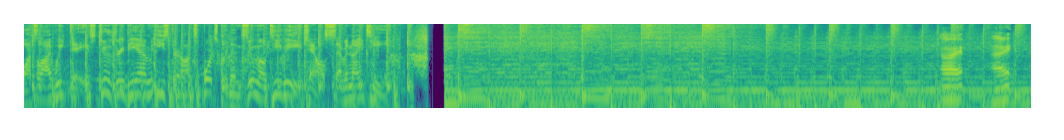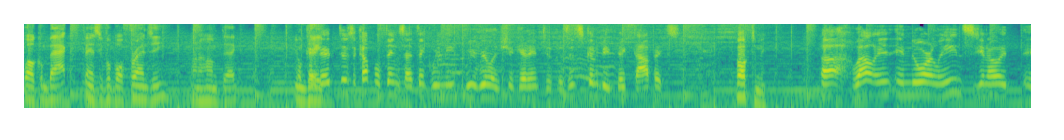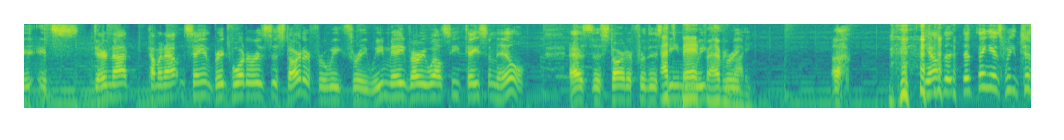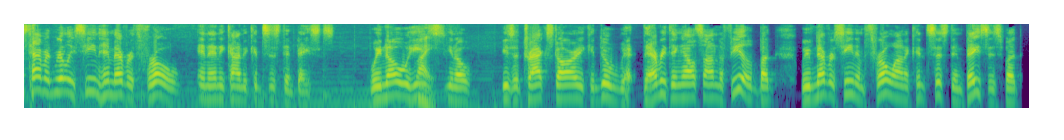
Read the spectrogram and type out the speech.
Watch live weekdays, 2 to 3 p.m. Eastern on SportsGrid and Zumo TV, channel 719. All right, all right. Welcome back, Fantasy Football Frenzy on a hump day. Okay, there, there's a couple things I think we need, we really should get into because it's going to be big topics. Talk to me. Uh, well, in, in New Orleans, you know, it, it, it's they're not coming out and saying Bridgewater is the starter for Week Three. We may very well see Taysom Hill as the starter for this That's team. in bad week for everybody. Three. Uh, you know, the, the thing is, we just haven't really seen him ever throw in any kind of consistent basis. We know he's, Right. you know, he's a track star. He can do everything else on the field, but we've never seen him throw on a consistent basis. But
